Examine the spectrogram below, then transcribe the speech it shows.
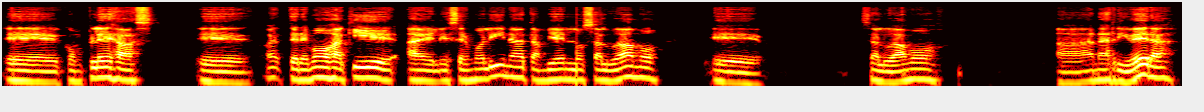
eh, complejas, eh, tenemos aquí a Eliezer Molina, también lo saludamos. saludamos a Ana Rivera.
